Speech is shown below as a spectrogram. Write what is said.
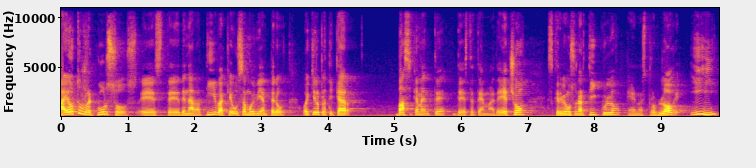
Hay otros recursos este, de narrativa que usa muy bien, pero hoy quiero platicar básicamente de este tema. De hecho, escribimos un artículo en nuestro blog y,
